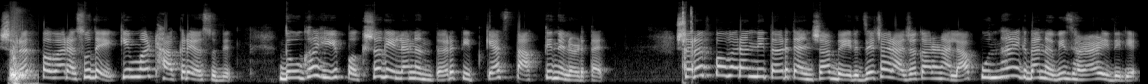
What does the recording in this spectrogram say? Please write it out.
शरद पवार असू दे किंवा ठाकरे असू देत दोघंही पक्ष गेल्यानंतर तितक्याच ताकदीने लढतात शरद पवारांनी तर त्यांच्या बेरजेच्या राजकारणाला पुन्हा एकदा नवी झळाळी दिली आहे.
